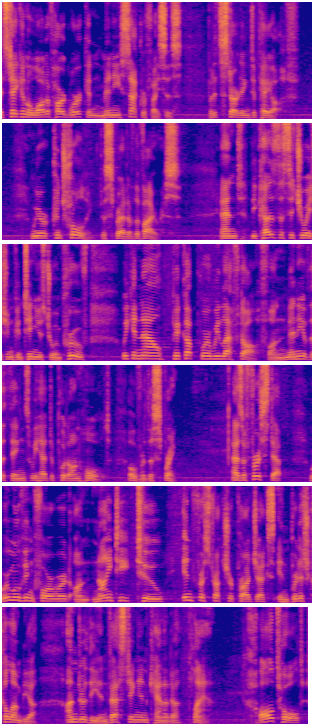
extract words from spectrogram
It's taken a lot of hard work and many sacrifices, but it's starting to pay off. We are controlling the spread of the virus. And because the situation continues to improve, we can now pick up where we left off on many of the things we had to put on hold over the spring. As a first step, we're moving forward on 92 infrastructure projects in British Columbia under the Investing in Canada plan. All told,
